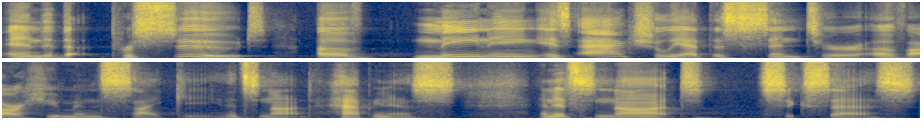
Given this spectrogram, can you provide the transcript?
And that the pursuit of meaning is actually at the center of our human psyche. It's not happiness and it's not success.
